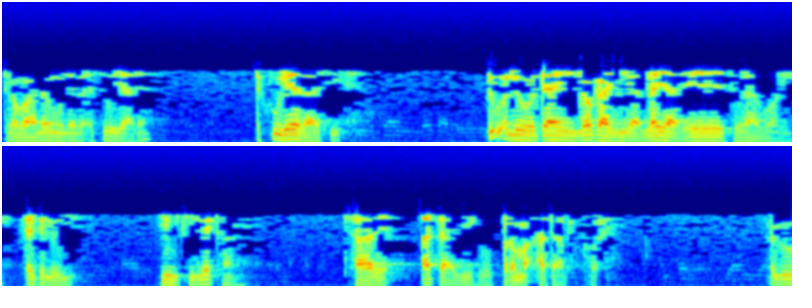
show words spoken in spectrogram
တကဘာလုံးကိုလည်းပဲအစိုးရတယ် တခုတည်းသာရှိတယ်သူ့အလိုအတိုင်းလောကကြီးကလိုက်ရတယ်ဆိုတာပေါ့လေအဲ့ဒါလိုယူကြည်လက်ခံထားတဲ့အတ္တကြီးကိုပရမအတ္တလို့ခေါ်တယ်အခု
